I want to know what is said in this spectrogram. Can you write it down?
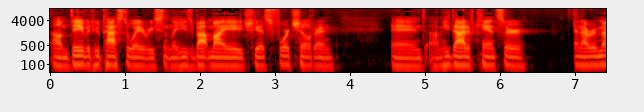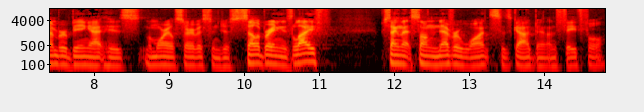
um, David, who passed away recently. He's about my age. He has four children, and um, he died of cancer. And I remember being at his memorial service and just celebrating his life. We sang that song, Never Once Has God Been Unfaithful.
